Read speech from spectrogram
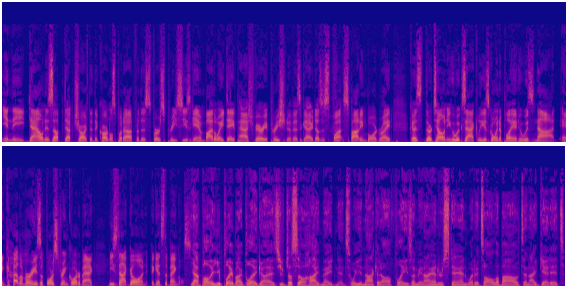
in the down is up depth chart that the Cardinals put out for this first preseason game. And by the way, Dave Pasch, very appreciative as a guy who does a spot, spotting board, right? Because they're telling you who exactly is going to play and who is not. And Kyler Murray is a fourth string quarterback. He's not going against the Bengals. Yeah, Paulie, you play by play guys. You're just so high maintenance. Will you knock it off, please? I mean, I understand what it's all about and I get it.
